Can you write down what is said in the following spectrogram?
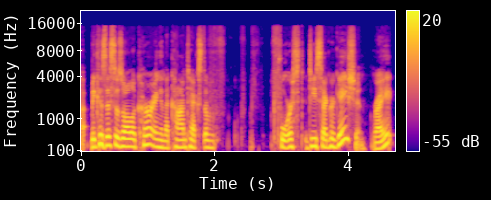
uh, because this is all occurring in the context of forced desegregation, right?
